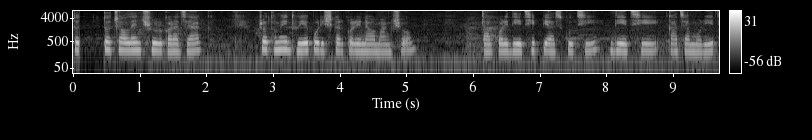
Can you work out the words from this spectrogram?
তো তো চলেন শুরু করা যাক। প্রথমেই ধুয়ে পরিষ্কার করে নেওয়া মাংস। তারপরে দিয়েছি পেঁয়াজ কুচি, দিয়েছি কাঁচামরিচ।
